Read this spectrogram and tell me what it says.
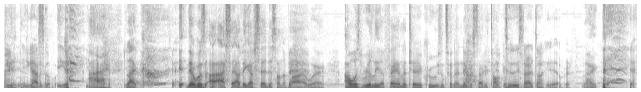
That You gotta so go. Yeah, I like it, there was I, I say I think I've said this on the pod where I was really a fan of Terry Crews until that nigga started talking. until he started talking. Yeah, bro. Like,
